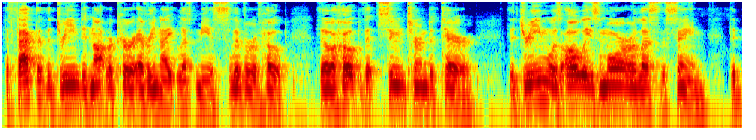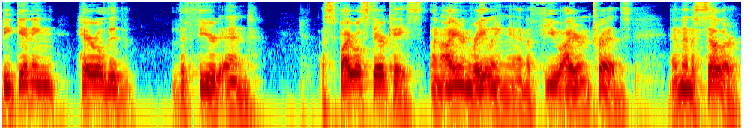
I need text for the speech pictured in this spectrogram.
The fact that the dream did not recur every night left me a sliver of hope, though a hope that soon turned to terror. The dream was always more or less the same. The beginning heralded the feared end. A spiral staircase, an iron railing, and a few iron treads, and then a cellar,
